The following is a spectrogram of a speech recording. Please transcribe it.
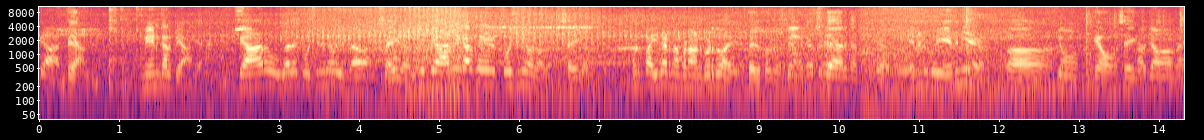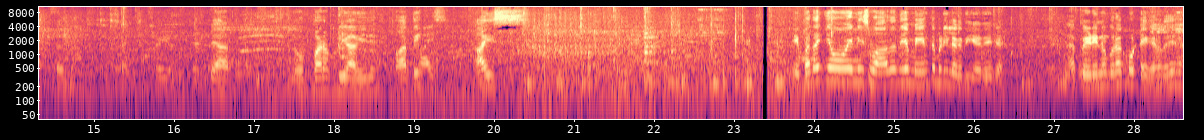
ਪਿਆਰ। ਪਿਆਰ। ਮੇਨ ਗੱਲ ਪਿਆਰ। ਪਿਆਰ। ਹੋਊਗਾ ਤੇ ਕੁਝ ਵੀ ਨਹੀਂ ਹੋ ਜਾਂਦਾ ਵਾ। ਸਹੀ ਗੱਲ ਜੇ ਪਿਆਰ ਨਹੀਂ ਗਾ ਫਿਰ ਕੁਝ ਨਹੀਂ ਹੋ ਸਕਦਾ। ਸਹੀ ਗੱਲ ਹੁਣ ਭਾਈ ਤੁਹਾਡੇ ਨਾਲ ਪਠਾਨਕੋਟ ਤੋਂ ਆਏ ਬਿਲਕੁਲ। ਪਿਆਰ ਕਰਦੇ ਪਿਆਰ ਕਰ ਪਿਆਰ। ਇਹਨਾਂ ਨੂੰ ਕੋਈ ਇਹ ਨਹੀਂ ਹੈਗਾ? ਆ। ਕਿਉਂ? ਕਿਉਂ? ਸਹੀ ਆ ਗੱਲ ਜਾਵਾਂ ਮੈਂ। ਸਹੀ ਗੱਲ ਪਿਆਰ ਦੀ। ਲੋ ਬਰਫ ਵੀ ਆ ਗਈ ਜੇ ਪਾਤੀ। ਆਈਸ ਇਹ ਪਤਾ ਕਿਉਂ ਇੰਨੀ ਸਵਾਦ ਹੁੰਦੀ ਹੈ? ਮਿਹਨਤ ਬੜੀ ਲੱਗਦੀ ਹੈ ਇਹਦੇ 'ਚ। ਇਹ ਪੇੜੇ ਨੂੰ ਪੂਰਾ ਘੋਟੇ ਕਰਦੇ ਆ।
